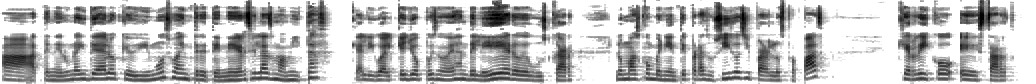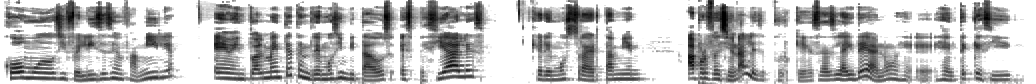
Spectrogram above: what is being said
a tener una idea de lo que vivimos o a entretenerse las mamitas, que al igual que yo pues no dejan de leer o de buscar lo más conveniente para sus hijos y para los papás. Qué rico eh, estar cómodos y felices en familia Eventualmente tendremos invitados especiales. Queremos traer también a profesionales, porque esa es la idea, ¿no? Eh, gente que sí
